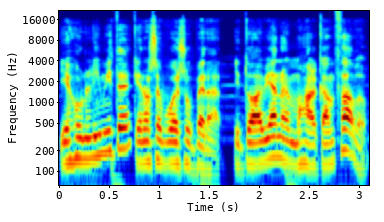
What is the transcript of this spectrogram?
y es un límite que no se puede superar y todavía no hemos alcanzado.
